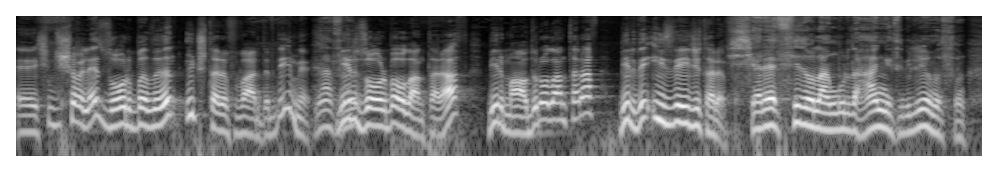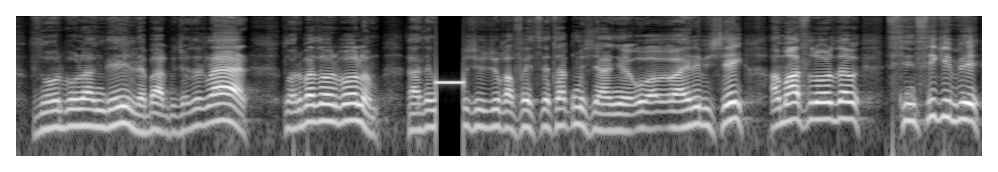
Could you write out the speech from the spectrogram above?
E, şimdi şöyle zorbalığın üç tarafı vardır değil mi? Nasıl? Bir zorba olan taraf, bir mağdur olan taraf, bir de izleyici taraf. Şerefsiz olan burada hangisi biliyor musun? Zorba olan değil de bak bu çocuklar. Zorba zorba oğlum. Zaten bu çocuğu kafesine takmış yani o, o ayrı bir şey. Ama asıl orada sinsi gibi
